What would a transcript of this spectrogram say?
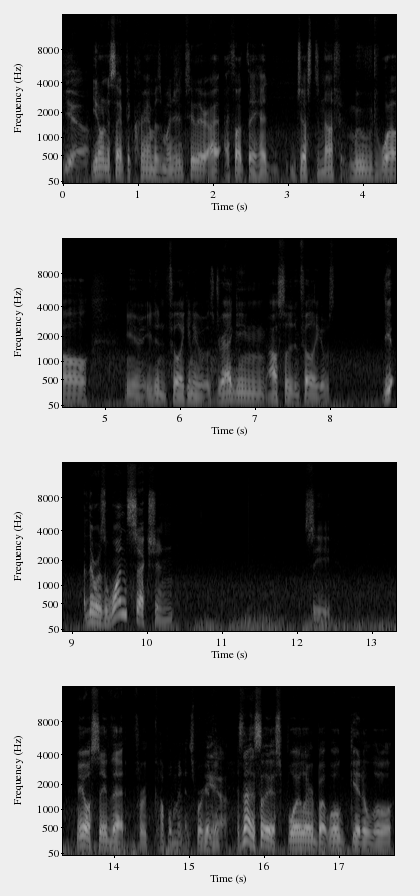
Yeah. you don't necessarily have to cram as much into there. I, I thought they had just enough. It moved well. You know, you didn't feel like any of it was dragging. I also didn't feel like it was. The there was one section. let's see, maybe I'll save that for a couple minutes. We're gonna. Yeah. It's not necessarily a spoiler, but we'll get a little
